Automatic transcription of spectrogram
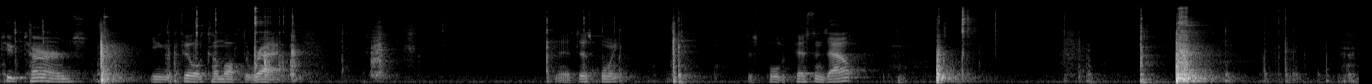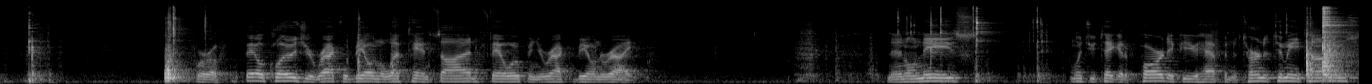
two turns, you can feel it come off the rack. And at this point, just pull the pistons out. For a fail close, your rack will be on the left-hand side. Fail open, your rack will be on the right. Then on these, once you take it apart, if you happen to turn it too many times,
